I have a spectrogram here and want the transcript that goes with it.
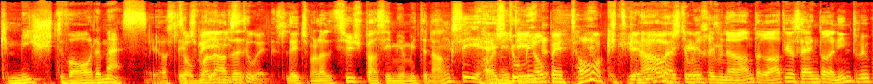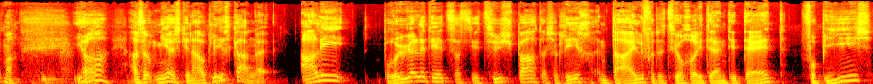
gemischt Warenmessen. Ja, das letzte, so Mal, an der, das letzte Mal an der Züspa sind wir miteinander gewesen. Hast du mich noch betagt? genau, genau hast du mich in einem anderen Radiosender ein Interview gemacht. Ja, also mir ist genau gleich gegangen alle brüllen jetzt, dass die Züspa, das ist ja gleich ein Teil von der Zürcher Identität, vorbei ist.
